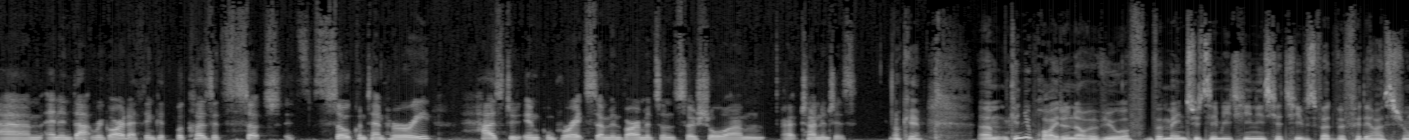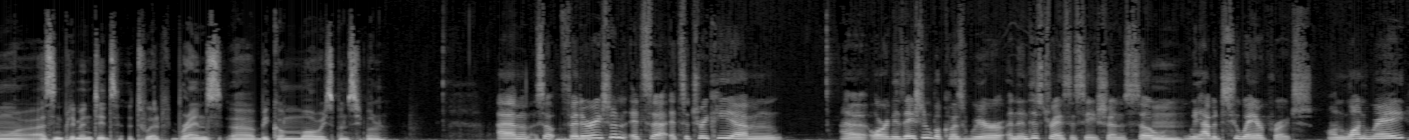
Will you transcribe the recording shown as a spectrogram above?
um, and in that regard, I think it because it's such it's so contemporary, has to incorporate some environmental and social um, uh, challenges. Okay. Um, can you provide an overview of the main sustainability initiatives that the Federation uh, has implemented to help brands uh, become more responsible? Um, so, Federation, it's a it's a tricky um, uh, organization because we're an industry association. So mm. we have a two way approach. On one way,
